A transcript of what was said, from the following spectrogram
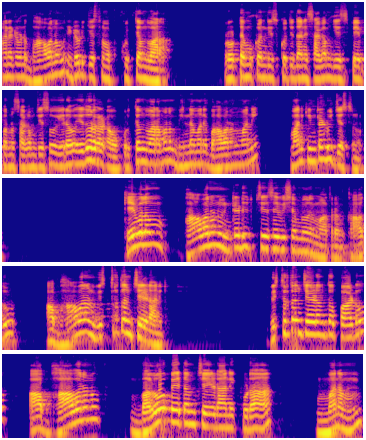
అనేటువంటి భావనను ఇంట్రొడ్యూస్ చేస్తున్నాం ఒక కృత్యం ద్వారా. రొట్టె ముక్కను తీసుకొచ్చి దాన్ని సగం చేసి పేపర్ను సగం చేసి ఏదో ఏదో రకం. కృత్యం ద్వారా మనం భిన్నమనే భావనను అని వానికి ఇంట్రడ్యూస్ చేస్తున్నాం. కేవలం భావనను ఇంట్రడ్యూస్ చేసే విషయంలోనే మాత్రం కాదు ఆ భావనను విస్తృతం చేయడానికి. విస్తృతం చేయడంతో పాటు ఆ భావనను బలోపేతం చేయడానికి కూడా మనం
